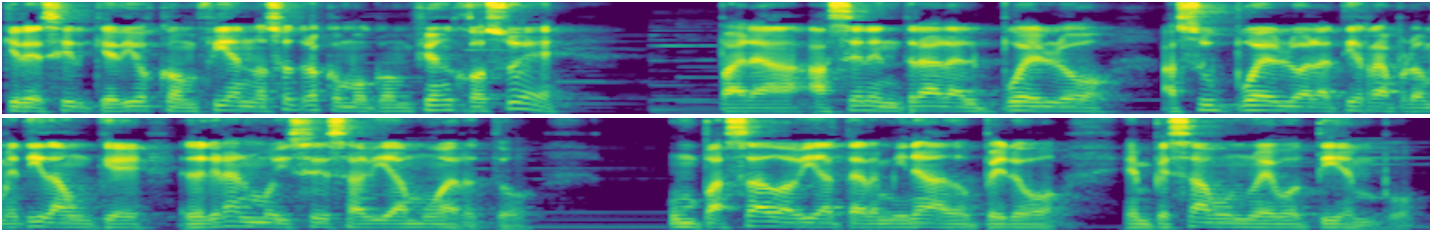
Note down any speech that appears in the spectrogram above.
Quiere decir que Dios confía en nosotros como confió en Josué para hacer entrar al pueblo a su pueblo a la tierra prometida, aunque el gran Moisés había muerto. Un pasado había terminado, pero empezaba un nuevo tiempo.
